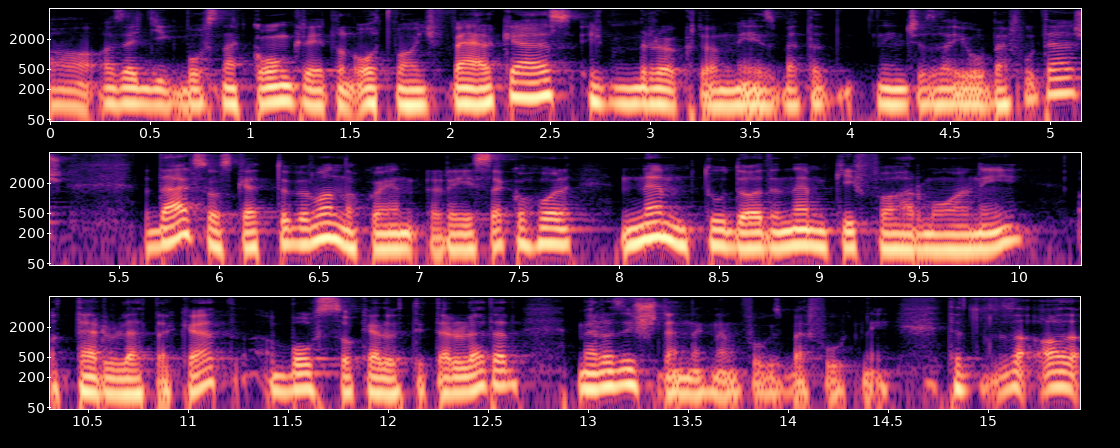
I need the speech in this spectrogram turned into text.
a, az egyik bossnak konkrétan ott van, hogy felkelsz, és rögtön mész be, tehát nincs ez a jó befutás. A Dark Souls 2-ben vannak olyan részek, ahol nem tudod nem kifarmolni a területeket, a bosszok előtti területet, mert az Istennek nem fogsz befutni. Tehát az,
